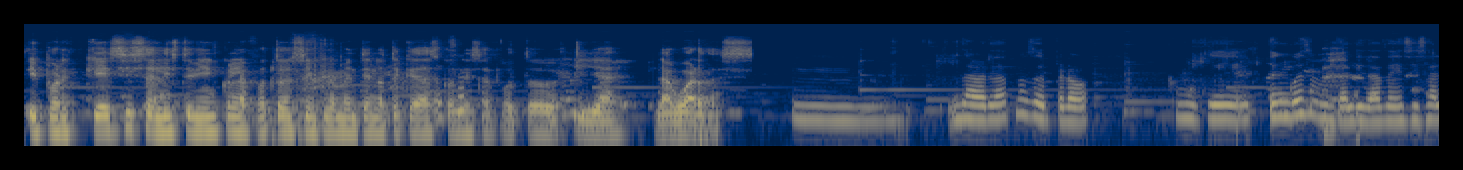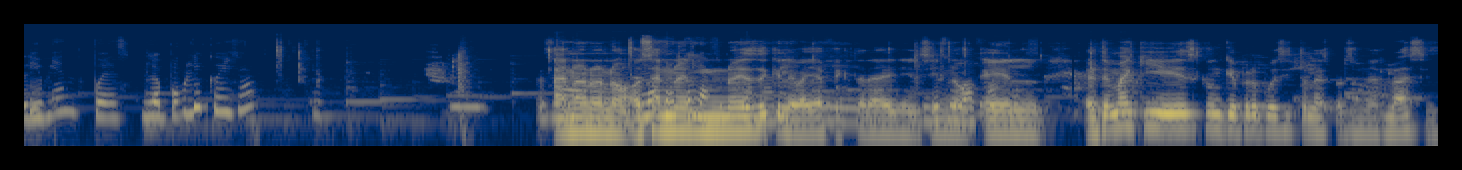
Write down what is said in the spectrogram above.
¿Y por qué si saliste bien con la foto simplemente no te quedas con esa foto y ya la guardas? Mm, la verdad no sé, pero como que tengo esa mentalidad de si salí bien, pues lo publico y ya. O Ah, no, no, no. O sea, no, no es de que le vaya a afectar a alguien, sino el, el tema aquí es con qué propósito las personas lo hacen.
